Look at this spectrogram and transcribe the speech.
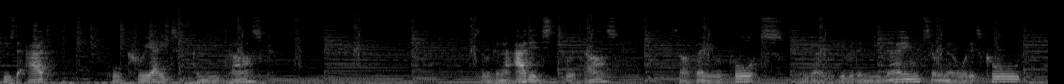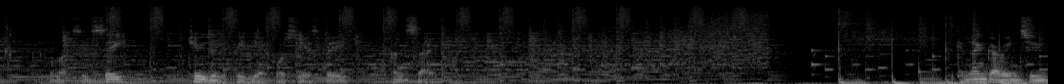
choose to add or create a new task. We're going to add it to a task. So our daily reports, we're going to give it a new name so we know what it's called. Call that CC. Choose as a PDF or CSV and save. We can then go into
